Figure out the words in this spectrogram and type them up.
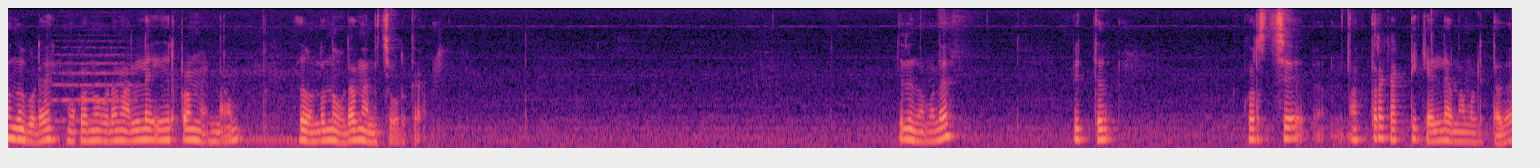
ഒന്നുകൂടെ നമുക്കൊന്നുകൂടെ നല്ല ഈർപ്പം വേണം. അതുകൊണ്ടൊന്നുകൂടെ നനച്ചു കൊടുക്കാം. ഇതിൽ നമ്മൾ വിത്ത് കുറച്ച് അത്ര കട്ടിക്കല്ല നമ്മളിട്ടത്.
